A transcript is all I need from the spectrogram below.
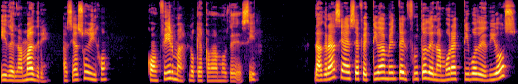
y de la madre hacia su Hijo confirma lo que acabamos de decir. La gracia es efectivamente el fruto del amor activo de Dios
